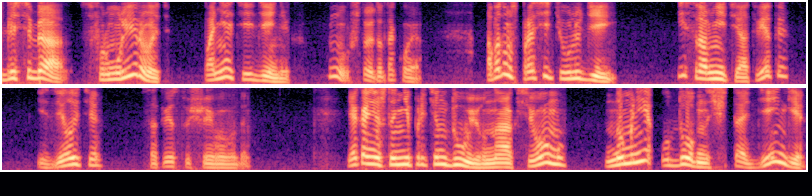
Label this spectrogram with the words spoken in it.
для себя сформулировать понятие денег. Ну, что это такое? А потом спросите у людей и сравните ответы и сделайте соответствующие выводы. Я, конечно, не претендую на аксиому, но мне удобно считать деньги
